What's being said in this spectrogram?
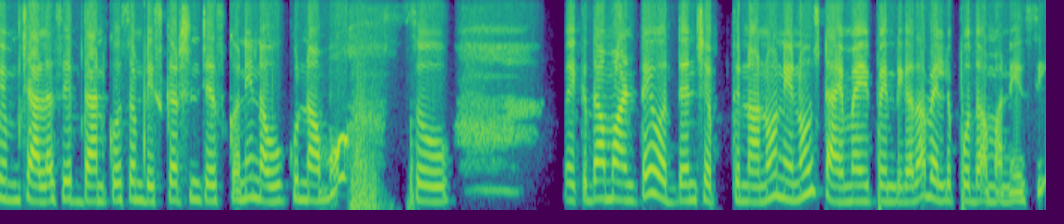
మేము చాలాసేపు దానికోసం డిస్కషన్ చేసుకొని నవ్వుకున్నాము. సో వెక్కుదామా అంటే వద్దని చెప్తున్నాను. నేను టైం అయిపోయింది కదా వెళ్ళిపోదాం అనేసి.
